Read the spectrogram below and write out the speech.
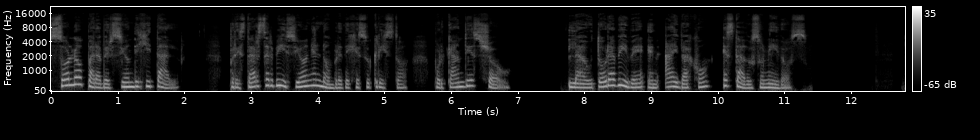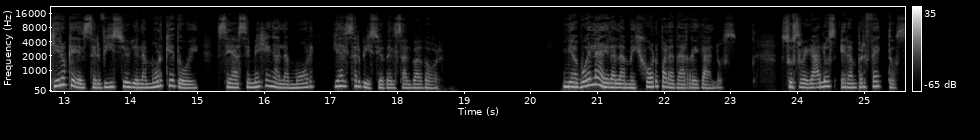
Solo para versión digital. Prestar servicio en el nombre de Jesucristo por Candice Show. La autora vive en Idaho, Estados Unidos. Quiero que el servicio y el amor que doy se asemejen al amor y al servicio del Salvador. Mi abuela era la mejor para dar regalos. Sus regalos eran perfectos,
